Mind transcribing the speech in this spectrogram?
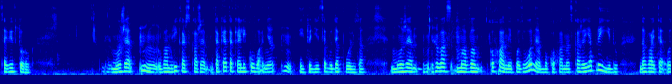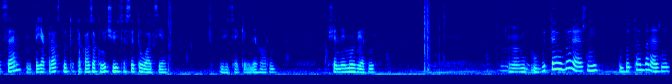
Це вівторок. Може, вам лікар скаже таке-таке лікування, і тоді це буде польза. Може, вас вам коханий позвонить або кохана скаже, я приїду. Давайте оце якраз тут така закручується ситуація. Дивіться, які вони гарні. Ще неймовірні. Будьте обережні, будьте обережні.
